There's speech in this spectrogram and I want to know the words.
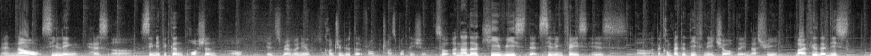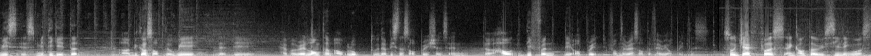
And now Sealink has a significant portion of its revenue contributed from transportation. So another key risk that Sealink face is uh, the competitive nature of the industry, but I feel that this risk is mitigated uh, because of the way that they have a very long-term outlook to their business operations and the, how different they operate from the rest of the ferry operators. So Jeff first encounter with Sealink was,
